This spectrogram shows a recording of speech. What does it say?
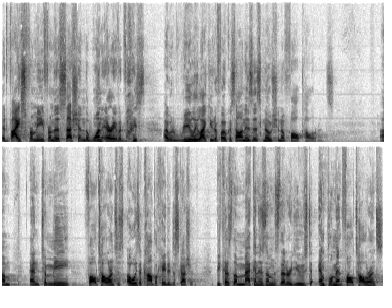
advice from me from this session, the one area of advice I would really like you to focus on is this notion of fault tolerance. Um, and to me, fault tolerance is always a complicated discussion because the mechanisms that are used to implement fault tolerance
